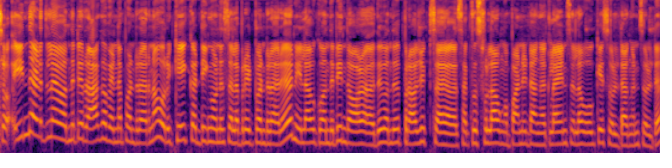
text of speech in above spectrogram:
ஸோ இந்த இடத்துல வந்துட்டு ராகவ் என்ன பண்ணுறாருன்னா ஒரு கேக் கட்டிங் ஒன்று செலிப்ரேட் பண்ணுறாரு நிலாவுக்கு வந்துட்டு இந்த இது வந்து ப்ராஜெக்ட் சக்ஸஸ்ஃபுல்லாக அவங்க பண்ணிட்டாங்க. கிளைண்ட்ஸ் எல்லாம் ஓகே சொல்லிட்டாங்கன்னு சொல்லிட்டு.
